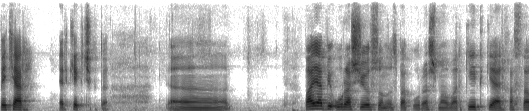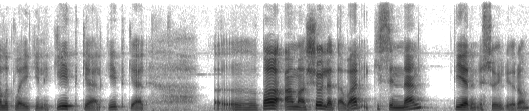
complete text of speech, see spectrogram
Bekar erkek çıktı. Ee, Baya bir uğraşıyorsunuz. Bak uğraşma var. Git gel hastalıkla ilgili. Git gel, git gel. Ee, ba ama şöyle de var. ikisinden diğerini söylüyorum.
